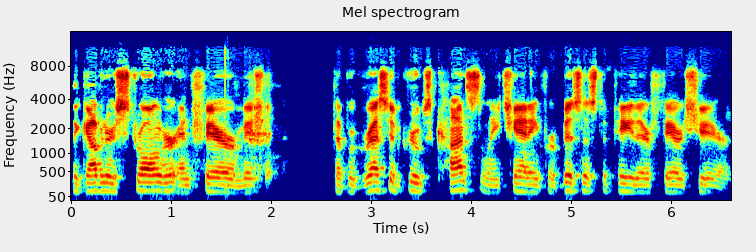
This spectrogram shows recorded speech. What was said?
The governor's stronger and fairer mission. The progressive groups constantly chanting for business to pay their fair share.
